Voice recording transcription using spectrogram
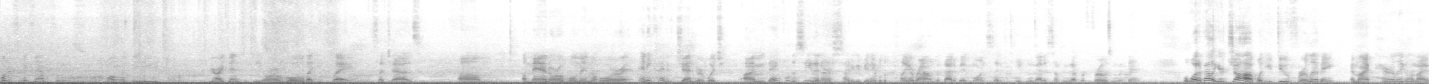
what are some examples of this? One would be your identity or a role that you play, such as um, a man or a woman or any kind of gender, which I'm thankful to see that in our society we've been able to play around with that a bit more instead of taking that as something that we're frozen within. But what about your job? What you do for a living? Am I a paralegal? Am I a?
